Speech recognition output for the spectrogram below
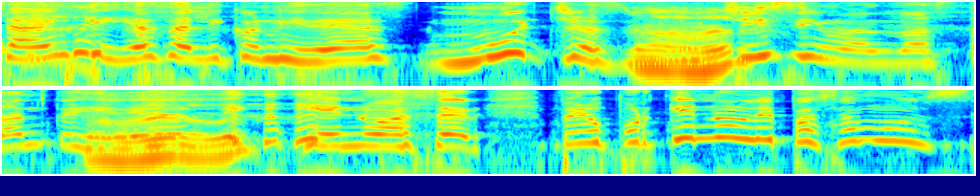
Saben que yo salí con ideas, muchas, muchísimas, bastantes A ideas ver. de qué no hacer. Pero ¿por qué no le pasamos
